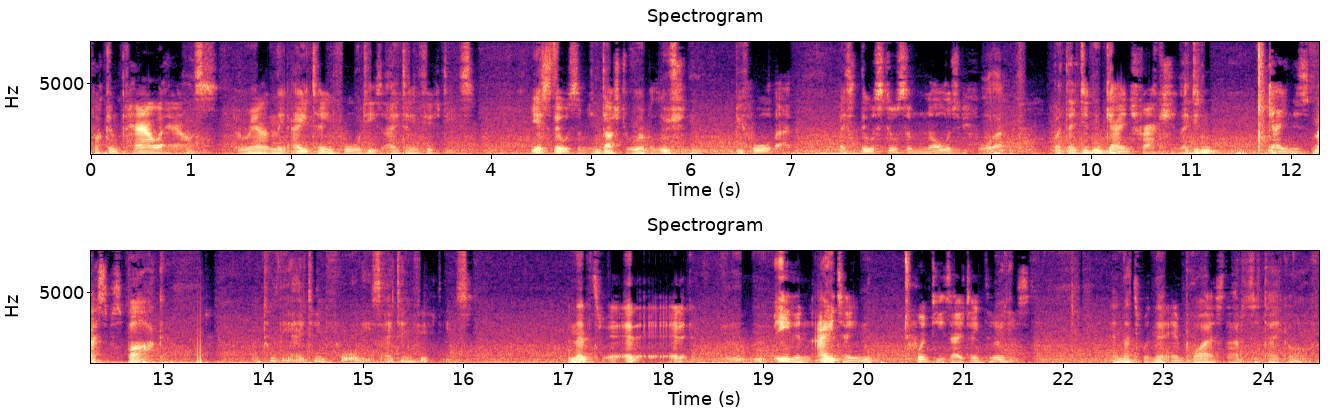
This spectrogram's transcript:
fucking powerhouse around the 1840s, 1850s. Yes, there was some industrial revolution before that. There was still some knowledge before that, but they didn't gain traction. They didn't gain this massive spark until the 1840s, 1850s, and then even 1820s, 1830s, and that's when their empire started to take off.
